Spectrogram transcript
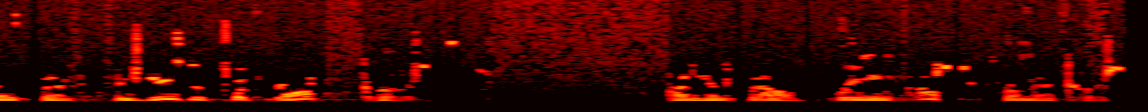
since then. And Jesus took that curse on himself, freeing us from that curse,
